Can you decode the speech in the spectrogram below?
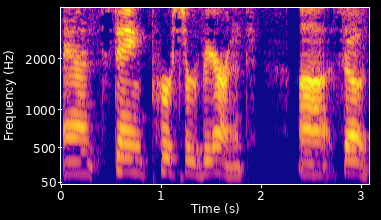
and staying perseverant. Uh, so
